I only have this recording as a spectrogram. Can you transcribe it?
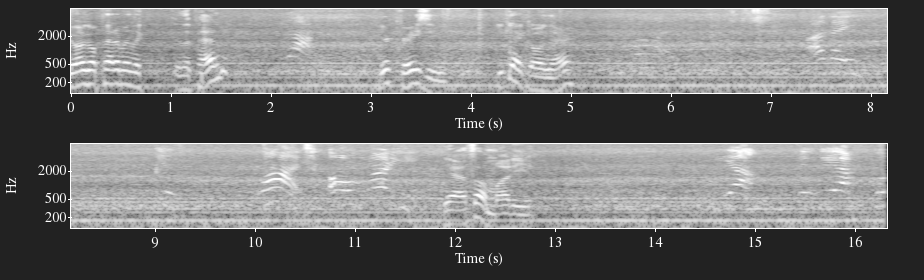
You wanna go pet him in the in the pen? Yeah. You're crazy. You can't go in there. Are they? What? Oh, muddy. Yeah, it's all muddy. Yeah. Then we have to go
